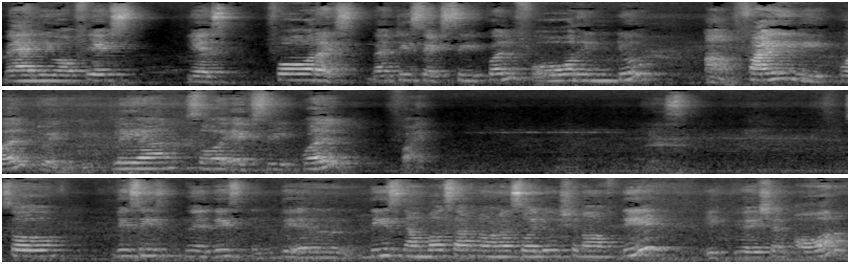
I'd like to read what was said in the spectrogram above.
value of x? Yes, 4x. That is x equal 4 into uh, 5 equal 20. Clear? So, x equal 5. Yes. So, this is uh, this the, uh, these numbers are known as solution of the equation or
